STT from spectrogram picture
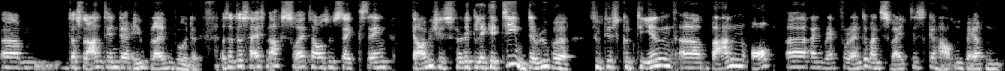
ähm, das Land in der EU bleiben würde. Also das heißt, nach 2016, glaube ich, ist völlig legitim, darüber zu diskutieren, äh, wann, ob äh, ein Referendum, ein zweites gehalten werden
